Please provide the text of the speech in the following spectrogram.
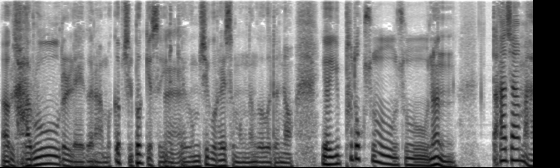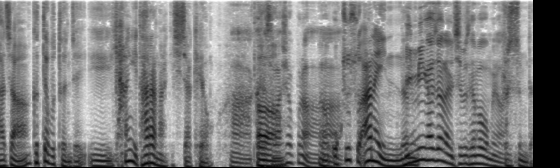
어, 그렇죠. 가루를 내거나 뭐 껍질 벗겨서 이렇게 네. 음식으로 해서 먹는 거거든요. 이 푸독수수는 따자마자 그때부터 이제 이 향이 달아나기 시작해요. 아, 그래서 마셨구나. 어, 옥수수 안에 있는 밍밍하잖아요. 집에서 해 먹으면. 그렇습니다.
